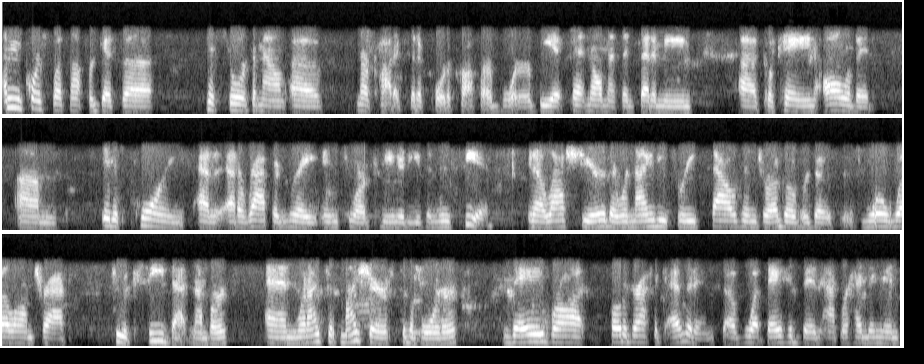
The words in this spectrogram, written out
And of course, let's not forget the historic amount of narcotics that have poured across our border, be it fentanyl, methamphetamine, uh, cocaine, all of it. Um, it is pouring at at a rapid rate into our communities, and we see it. You know, last year there were 93,000 drug overdoses. We're well on track to exceed that number. And when I took my sheriffs to the border, they brought photographic evidence of what they had been apprehending in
